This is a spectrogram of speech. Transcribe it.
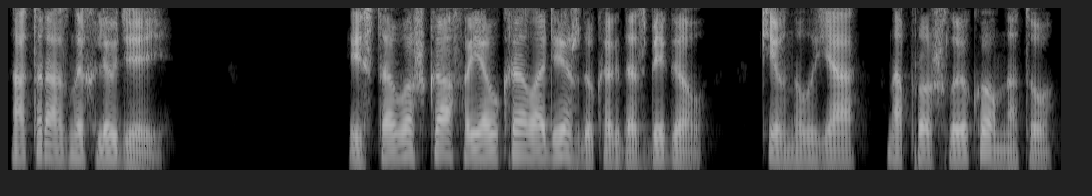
От разных людей». «Из того шкафа я украл одежду, когда сбегал», — кивнул я на прошлую комнату.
